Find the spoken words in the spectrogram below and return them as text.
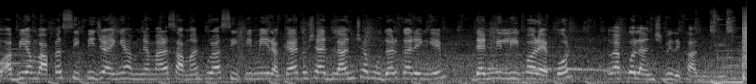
अभी हम वापस सीपी जाएँगे, हमने हमारा सामान पूरा सीपी में ही रखा है। तो शायद लंच हम उधर करेंगे then we leave for airport तो मैं आपको लंच भी दिखा दूँगी।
